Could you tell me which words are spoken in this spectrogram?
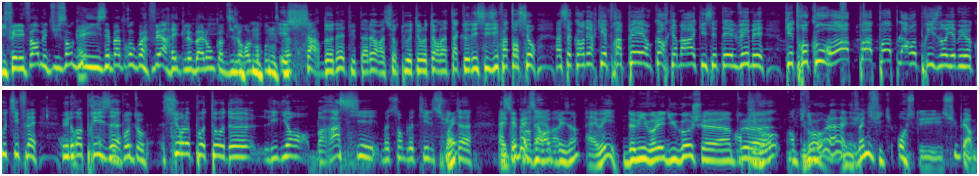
Il fait l'effort. Mais tu sens qu'il sait pas trop quoi faire avec le ballon quand il le remonte. Et Chardonnay tout à l'heure a surtout été l'auteur d'un tacle décisif. Attention à ce corner qui est frappé. Encore Camara qui s'était élevé mais qui est trop court. Hop, hop, hop, la reprise. Non, il y avait eu un coup de sifflet. Une reprise Le poteau. sur le poteau de Lilian Brassier, me semble-t-il, suite Oui. à, Elle était belle sa reprise. Hein. Eh oui. Demi-volée du gauche, euh, un peu pivot. euh, en pivot, Pivot, là, magnifique. magnifique. Oh, c'était superbe.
